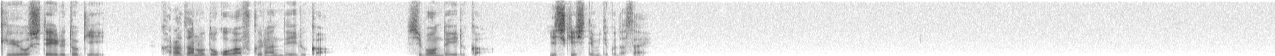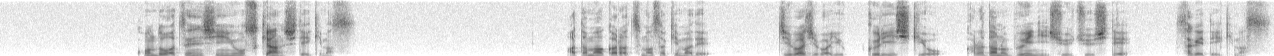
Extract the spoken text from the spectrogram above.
吸をしている時体のどこが膨らんでいるかしぼんでいるか意識してみてください。今度は全身をスキャンしていきます。頭からつま先までじわじわゆっくり意識を体の部位に集中して下げていきます。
